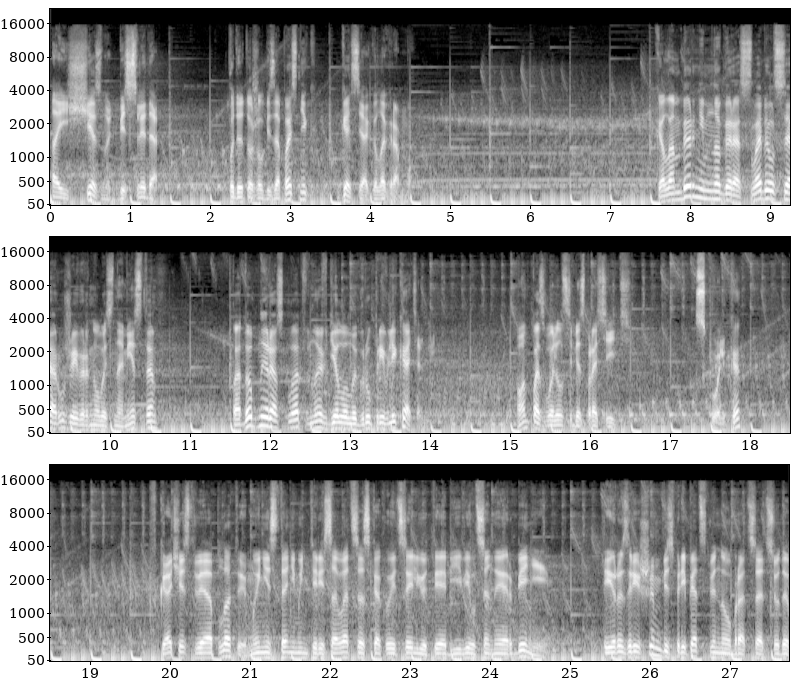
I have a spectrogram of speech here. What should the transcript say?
а исчезнуть без следа, подытожил безопасник, гася голограмму. Коломбер немного расслабился, оружие вернулось на место. Подобный расклад вновь делал игру привлекательной. Он позволил себе спросить «Сколько?» «В качестве оплаты мы не станем интересоваться, с какой целью ты объявился на Эрбении, и разрешим беспрепятственно убраться отсюда.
